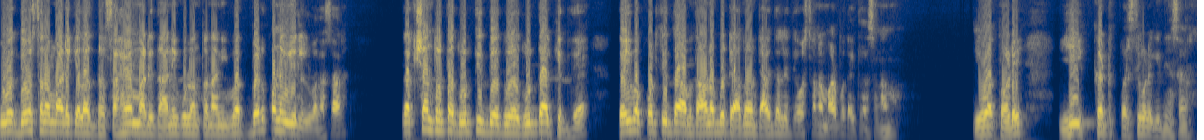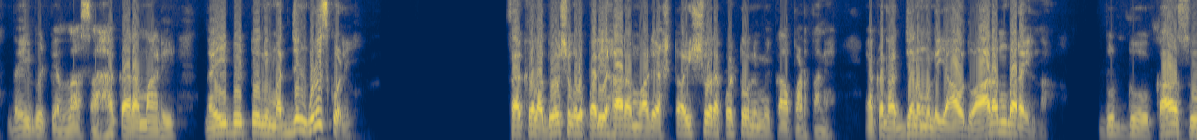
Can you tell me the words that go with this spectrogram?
ಇವತ್ತು ದೇವಸ್ಥಾನ ಮಾಡಕ್ಕೆಲ್ಲ ಸಹಾಯ ಮಾಡಿ ದಾನಿಗಳು ಅಂತ ನಾನು ಇವತ್ತು ಬೇಡ್ಕೊಂಡಂಗಿರ್ಲಿಲ್ವಲ್ಲ ಸರ್? ಲಕ್ಷಾಂತರ ರೂಪಾಯಿ ದುಡ್ಡಿದ್ದೆ ದುಡ್ಡು ಹಾಕಿದ್ದೆ. ದೈವ ಕೊಡ್ತಿದ್ದ ಅವ್ನು ತಗೊಂಡ್ಬಿಟ್ಟು ಬಿಟ್ಟು ಅದೊಂದು ಜಾಗದಲ್ಲಿ ದೇವಸ್ಥಾನ ಮಾಡ್ಬೋದಾಯ್ತಲ್ಲ ಸರ್ ನಾನು. ಇವತ್ತು ನೋಡಿ ಈ ಕಟ್ ಪರಿಸ್ಥಿತಿ ಒಳಗಿದ್ದೀನಿ ಸರ್. ದಯವಿಟ್ಟು ಎಲ್ಲ ಸಹಕಾರ ಮಾಡಿ, ದಯವಿಟ್ಟು ನಿಮ್ಮ ಅಜ್ಜನ್ ಉಳಿಸ್ಕೊಳ್ಳಿ ಸಕಲ ದೋಷಗಳು ಪರಿಹಾರ ಮಾಡಿ ಅಷ್ಟು ಐಶ್ವರ್ಯ ಕೊಟ್ಟು ನಿಮಗೆ ಕಾಪಾಡ್ತಾನೆ. ಯಾಕಂದ್ರೆ ಅಜ್ಜನ ಮುಂದೆ ಯಾವುದು ಆಡಂಬರ ಇಲ್ಲ. ದುಡ್ಡು, ಕಾಸು,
